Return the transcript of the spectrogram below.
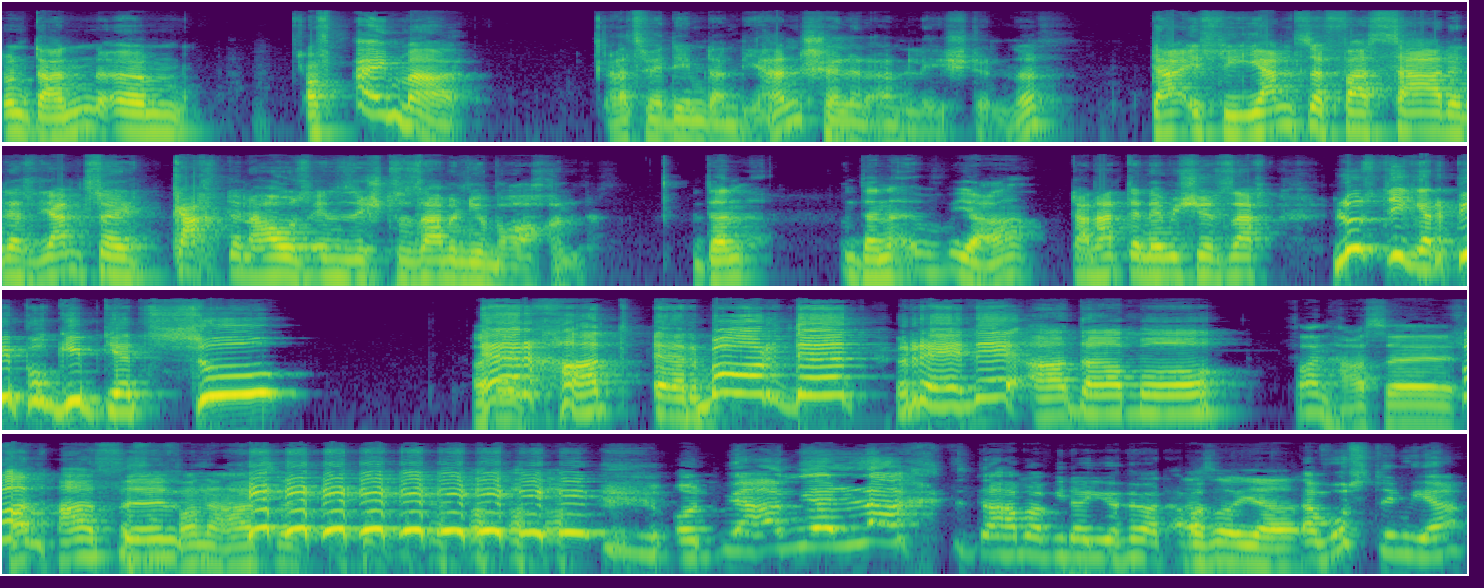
und dann ähm, auf einmal, als wir dem dann die Handschellen anlegten, ne, da ist die ganze Fassade, das ganze Gartenhaus in sich zusammengebrochen. Dann, dann, ja. Dann hat er nämlich gesagt, lustiger Pippo gibt jetzt zu, Hat er- er hat ermordet René Adamo Van Hassel. von Hassel. Van Hassel. und wir haben gelacht, da haben wir wieder gehört. Aber Also ja. da wussten wir,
